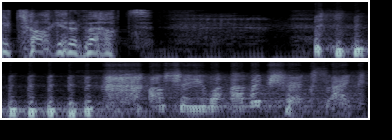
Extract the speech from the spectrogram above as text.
You talking about? I'll show you what other tricks I can.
